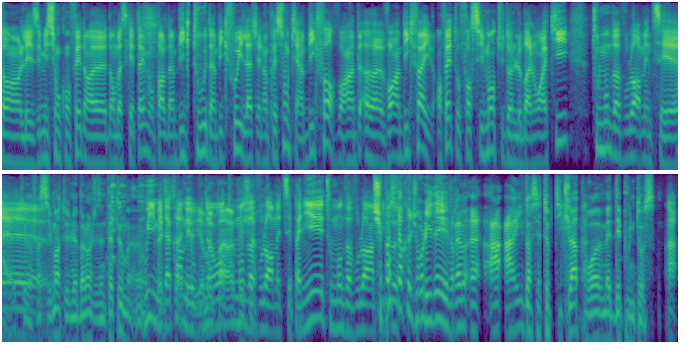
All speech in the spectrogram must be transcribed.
dans les émissions qu'on fait dans, dans Basket Time, on parle d'un Big Two, d'un Big Three. Là, j'ai l'impression qu'il y a un Big Four, voire un, euh, voire un Big Five. En fait, offensivement, tu donnes le ballon à qui Tout le monde va vouloir mettre ses. Ah, tu- euh, tu donnes le ballon à Jason Tatum. Oui, mais d'accord, mais au bout d'un moment, tout le monde va vouloir mettre ses paniers, tout le monde va vouloir un Je suis pas peu. sûr que est vraiment, euh, a- arrive dans cette optique-là pour euh, mettre des puntos. Ah,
